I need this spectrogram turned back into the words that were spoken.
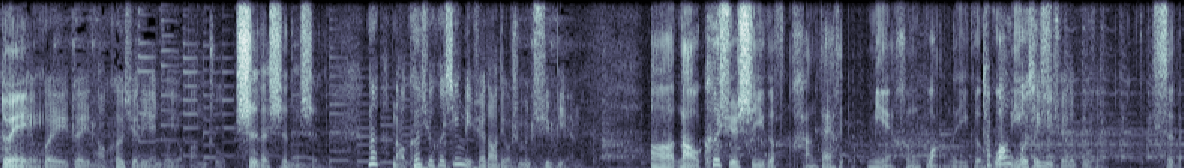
对，会对脑科学的研究有帮助。是的，是的，是的。那脑科学和心理学到底有什么区别呢？啊，脑科学是一个涵盖面很广的一个它包括心理学的部分。是的，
